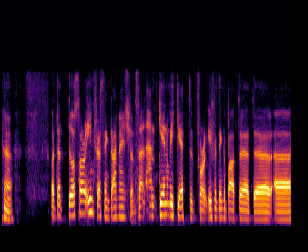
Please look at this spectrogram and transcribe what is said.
but that those are interesting dimensions. And, and again, we get for if you think about the the uh,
